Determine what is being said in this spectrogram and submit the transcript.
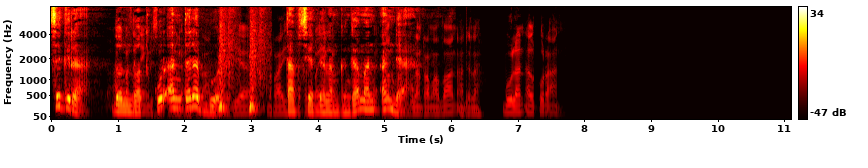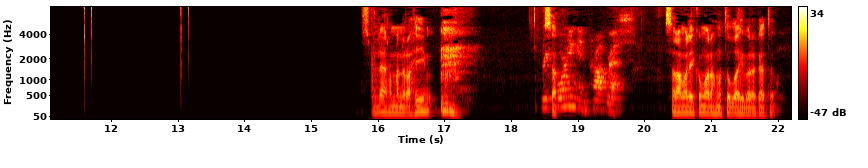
Segera download Quran Tadabbur, tafsir dalam genggaman Anda. Bulan Ramadan adalah bulan Al-Quran. Bismillahirrahmanirrahim. Recording in progress. Assalamualaikum warahmatullahi wabarakatuh.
